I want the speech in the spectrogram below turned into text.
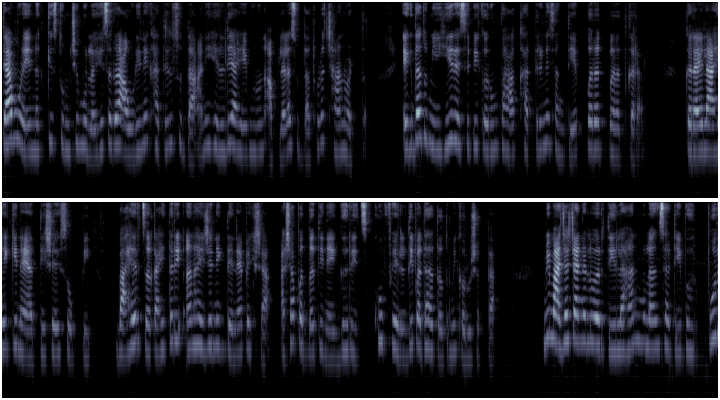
त्यामुळे नक्कीच तुमची मुलं हे सगळं आवडीने खातील सुद्धा आणि हेल्दी आहे म्हणून आपल्याला सुद्धा थोडं छान वाटतं. एकदा तुम्ही ही रेसिपी करून पहा खात्रीने सांगते परत परत कराल करायला आहे की नाही अतिशय सोपी? बाहेरचं काहीतरी अनहायजेनिक देण्यापेक्षा अशा पद्धतीने घरीच खूप हेल्दी पदार्थ तुम्ही करू शकता. मी माझ्या चॅनलवरती लहान मुलांसाठी भरपूर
